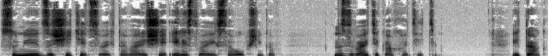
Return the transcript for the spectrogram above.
сумеет защитить своих товарищей или своих сообщников. Называйте, как хотите. Итак,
